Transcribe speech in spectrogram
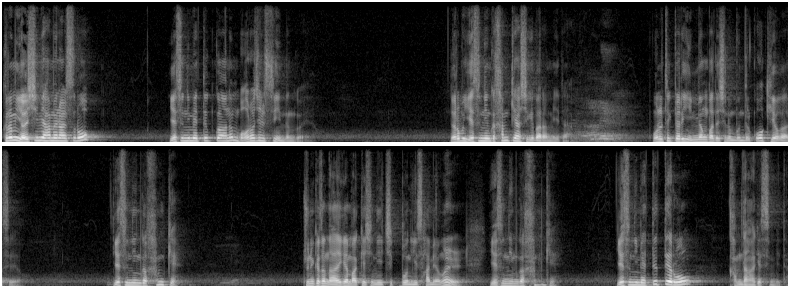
그러면 열심히 하면 할수록 예수님의 뜻과는 멀어질 수 있는 거예요. 여러분 예수님과 함께 하시기 바랍니다. 오늘 특별히 임명 받으시는 분들 꼭 기억하세요. 예수님과 함께 주님께서 나에게 맡기신 이 직분, 이 사명을 예수님과 함께 예수님의 뜻대로 감당하겠습니다.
